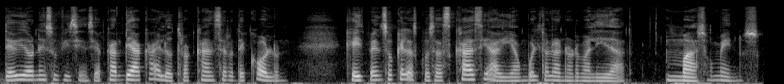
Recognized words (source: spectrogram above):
debido a una insuficiencia cardíaca, el otro a cáncer de colon. Kate pensó que las cosas casi habían vuelto a la normalidad. Más o menos.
